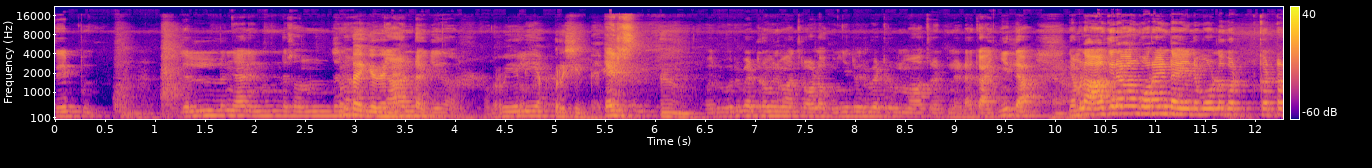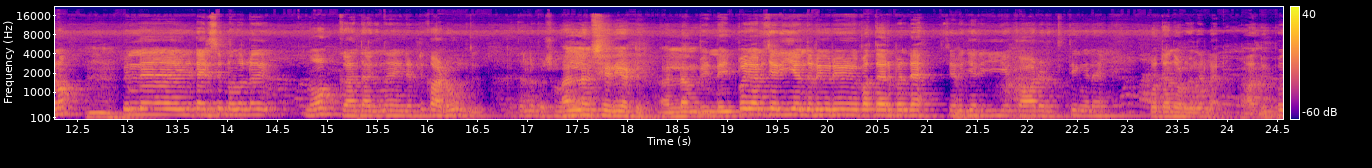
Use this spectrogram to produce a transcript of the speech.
തേപ്പ്. ഇതെല്ലാം ഞാൻ എന്റെ സ്വന്തം? ഞാൻ ഉണ്ടാക്കിയതാണ്. റിയലി അപ്രീഷിയേറ്റ് ടൈൽസ് ഒരു ഒരു ബെഡ്റൂമിൽ മാത്രമുള്ള കുഞ്ഞിന്റെ ഒരു ബെഡ്റൂമിൽ മാത്രം ഇട്ടുണ്ട് കഴിഞ്ഞില്ല. നമ്മൾ ആഗ്രഹം കുറേ ഉണ്ടായി. അതിന്റെ മുകളിൽ കെട്ടണം. പിന്നെ ഇതിന്റെ ടൈൽസ് ഇട്ടുള്ള നോക്കുക. എന്താക്കുന്ന അതിന്റെ അടുത്ത് കടവുണ്ട്. ഇതല്ല എല്ലാം ശരിയായിട്ട്. എല്ലാം പിന്നെ ഇപ്പൊ ഞാൻ ചെറിയ എന്തെങ്കിലും ഒരു പത്തായിരപ്പന്റെ ചെറിയ ചെറിയ കാർഡ് എടുത്തിട്ട് ഇങ്ങനെ കൊത്താൻ തുടങ്ങുന്നില്ല. അതിപ്പോ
